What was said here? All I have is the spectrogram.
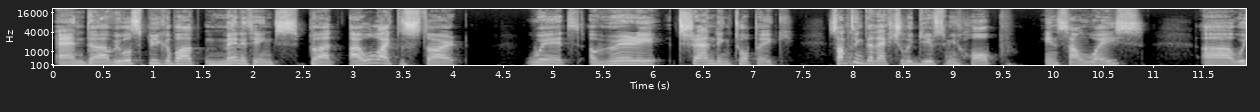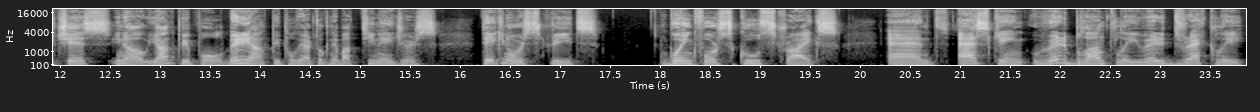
And uh, we will speak about many things, but I would like to start with a very trending topic, something that actually gives me hope in some ways, uh, which is, you know, young people, very young people, we are talking about teenagers taking over streets, going for school strikes, and asking very bluntly, very directly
